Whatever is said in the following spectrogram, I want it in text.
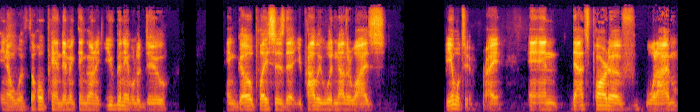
you know, with the whole pandemic thing going, on, you've been able to do and go places that you probably wouldn't otherwise be able to, right? And that's part of what I'm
